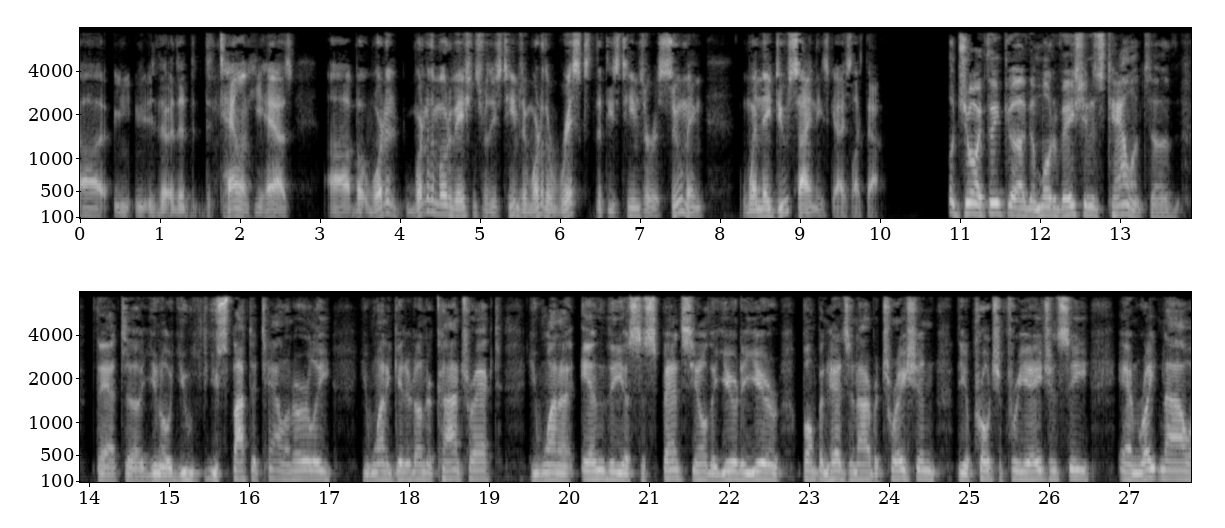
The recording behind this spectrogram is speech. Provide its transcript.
uh, the, the the talent he has. Uh, but what are what are the motivations for these teams, and what are the risks that these teams are assuming when they do sign these guys like that? Well, Joe, I think uh, the motivation is talent. Uh, that uh, you know you you spot the talent early. You want to get it under contract. You want to end the uh, suspense. You know the year to year bumping heads in arbitration. The approach of free agency. And right now,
